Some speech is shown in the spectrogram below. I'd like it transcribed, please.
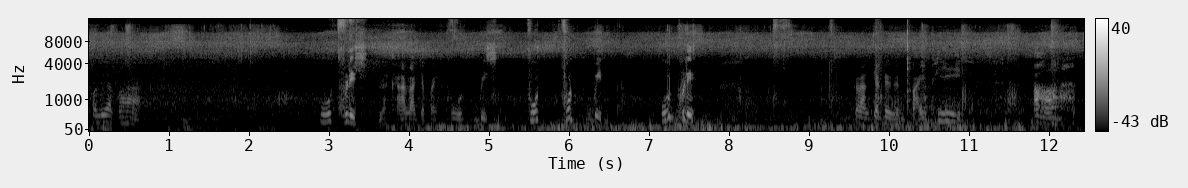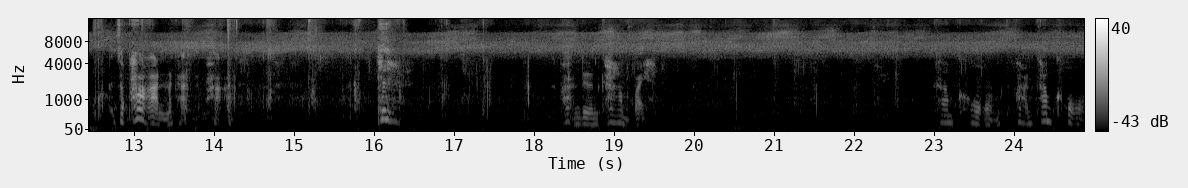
เขาเรียกว่า ฟู้ดบริดนะคะ เราจะไปฟู้ดบริดฟู้ดฟู้ดบริดฟู้ดบริดกำลังจะเดินไปที่สะพานนะคะสะพานสะพานเดินข้ามไป ข้ามคลองผ่านข้ามคลอง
